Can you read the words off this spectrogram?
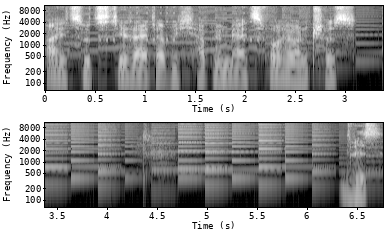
Ah, jetzt tut's dir leid, aber ich habe mehr als vorher und tschüss. Was?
